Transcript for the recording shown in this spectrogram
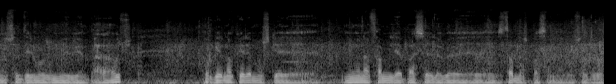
nos sentiremos muy bien pagados. Porque no queremos que ninguna familia pase lo que estamos pasando nosotros.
